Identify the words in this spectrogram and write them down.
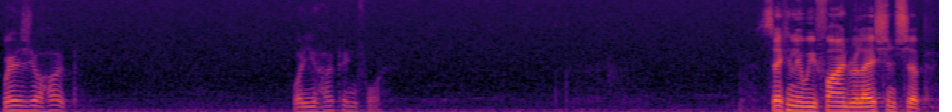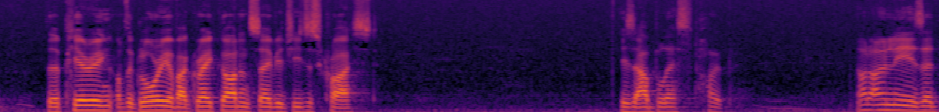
Where is your hope? What are you hoping for? Secondly, we find relationship, the appearing of the glory of our great God and Savior Jesus Christ is our blessed hope. Not only is it,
